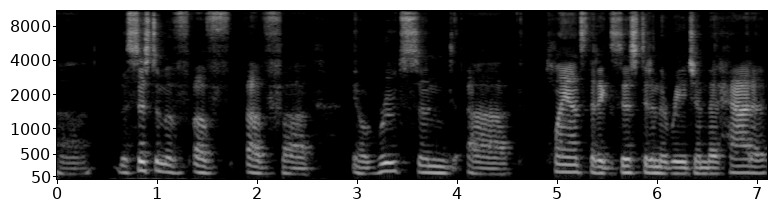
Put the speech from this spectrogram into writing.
uh, the system of of, of uh, you know roots and uh, plants that existed in the region that had a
